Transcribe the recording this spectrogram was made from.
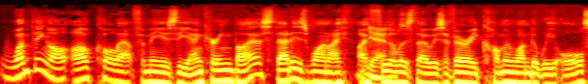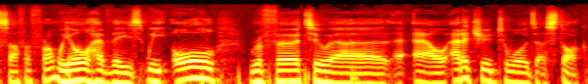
One thing I'll, I'll call out for me is the anchoring bias. That is one I, I Yeah, feel nice. as though is a very common one that we all suffer from. We all have these. We all refer to uh, our attitude towards a stock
